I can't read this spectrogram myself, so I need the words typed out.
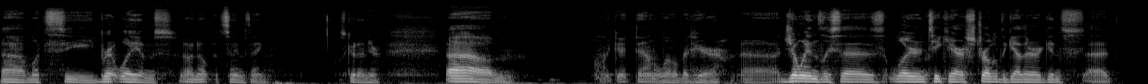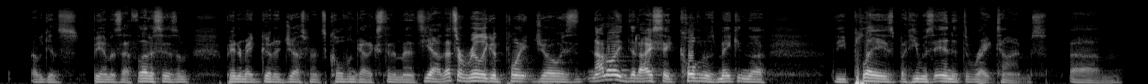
Um, let's see. Brent Williams. Oh, nope, it's same thing. Let's go down here. Um, I'll get down a little bit here. Uh, Joe Inslee says Loyer and TKR struggled together against uh, against Bama's athleticism. Painter made good adjustments. Colvin got extended minutes. Yeah, that's a really good point, Joe. Is not only did I say Colvin was making the the plays, but he was in at the right times. Um,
